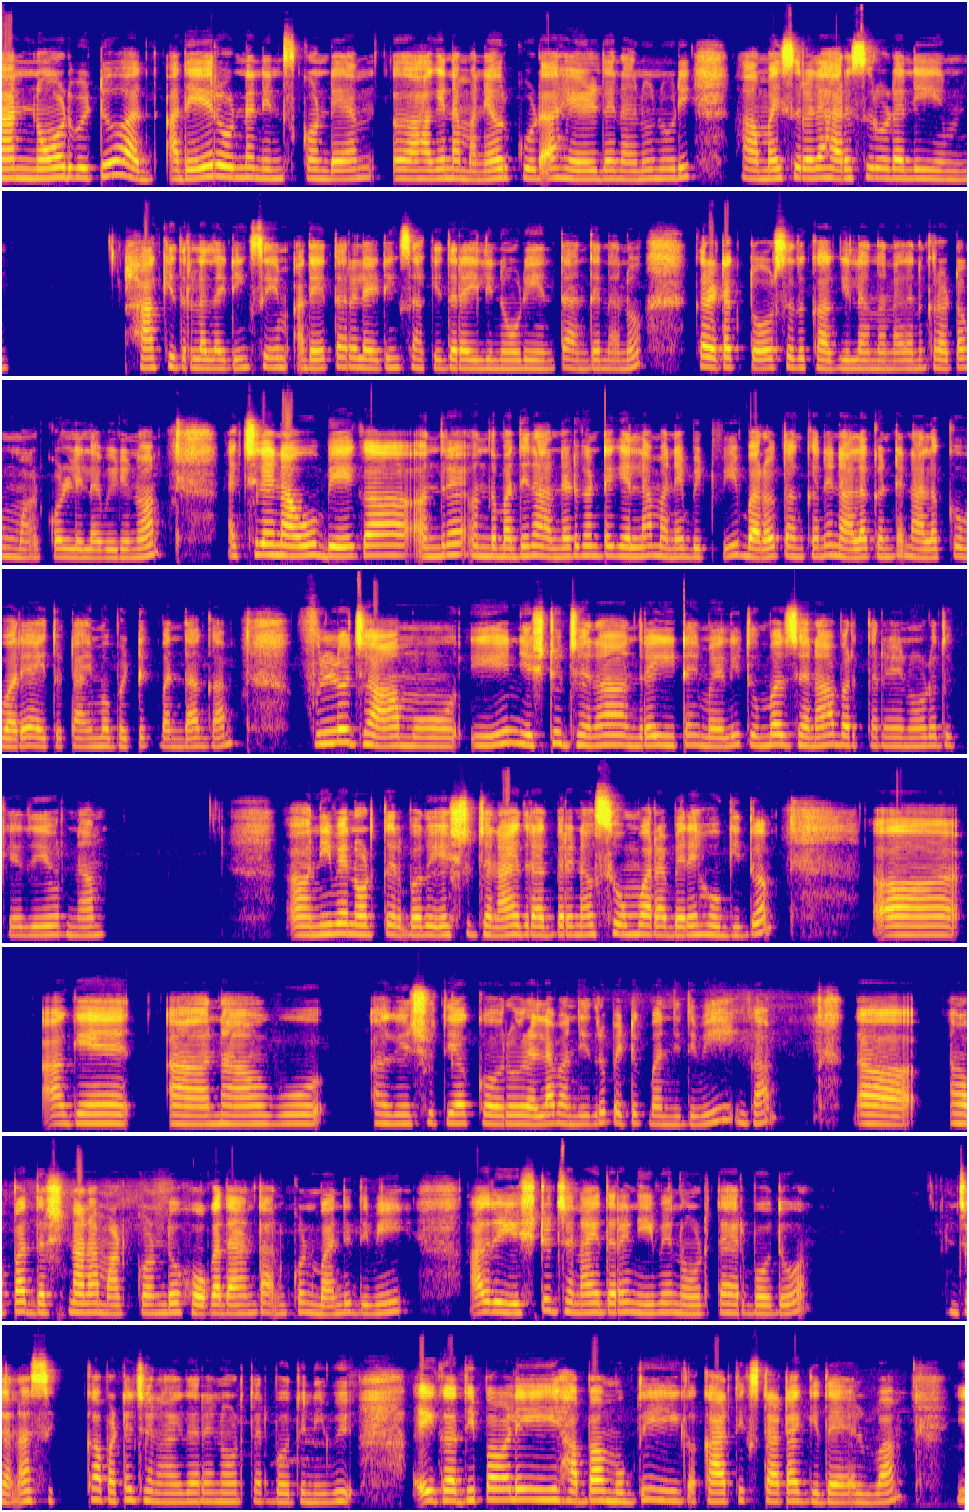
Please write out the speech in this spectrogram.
ನಾನು ನೋಡಿಬಿಟ್ಟು ಅದು, ಅದೇ ರೋಡನ್ನ ನೆನೆಸ್ಕೊಂಡೆ. ಹಾಗೆ ನಮ್ಮ ಮನೆಯವ್ರು ಕೂಡ ಹೇಳಿದೆ, ನಾನು ನೋಡಿ ಮೈಸೂರಲ್ಲೇ ಅರಸು ರೋಡಲ್ಲಿ ಹಾಕಿದ್ರಲ್ಲ ಲೈಟಿಂಗ್ಸ್ ಸೇಮ್ ಅದೇ ಥರ ಲೈಟಿಂಗ್ಸ್ ಹಾಕಿದ್ದಾರೆ ಇಲ್ಲಿ ನೋಡಿ ಅಂತ ಅಂದೆ ನಾನು. ಕರೆಕ್ಟಾಗಿ ತೋರ್ಸೋದಕ್ಕಾಗಿಲ್ಲ, ನಾನು ಅದನ್ನು ಕರೆಕ್ಟಾಗಿ ಮಾಡ್ಕೊಳ್ಳಿಲ್ಲ ವೀಡಿಯೋನ ಆ್ಯಕ್ಚುಲಿ ನಾವು ಬೇಗ ಅಂದರೆ ಒಂದು ಮಧ್ಯಾಹ್ನ ಹನ್ನೆರಡು ಗಂಟೆಗೆಲ್ಲ ಮನೆ ಬಿಟ್ವಿ. ಬರೋ ತನಕನೇ ನಾಲ್ಕು ಗಂಟೆ ನಾಲ್ಕೂವರೆ ಆಯಿತು ಟೈಮು ಬೆಟ್ಟಕ್ಕೆ ಬಂದಾಗ. ಫುಲ್ಲು ಜಾಮು, ಏನು ಎಷ್ಟು ಜನ ಅಂದರೆ ಈ ಟೈಮಲ್ಲಿ ತುಂಬ ಜನ ಬರ್ತಾರೆ ನೋಡೋದಕ್ಕೆ ದೇವ್ರನ್ನ. ನೀವೇ ನೋಡ್ತಾ ಇರ್ಬೋದು ಎಷ್ಟು ಜನ ಇದ್ದಾರೆ ಅದು ಬೇರೆ ನಾವು ಸೋಮವಾರ ಬೇರೆ ಹೋಗಿದ್ದು. ಹಾಗೆ ನಾವು, ಹಾಗೆ ಶ್ರುತಿ ಅಕ್ಕ ಅವರು ಅವರೆಲ್ಲ ಬಂದಿದ್ದರು ಬೆಟ್ಟಕ್ಕೆ ಬಂದಿದ್ದೀವಿ. ಈಗ ನಮ್ಮಪ್ಪ ದರ್ಶನ ಮಾಡಿಕೊಂಡು ಹೋಗೋದಾ ಅಂತ ಅಂದ್ಕೊಂಡು ಬಂದಿದ್ದೀವಿ. ಆದರೆ ಎಷ್ಟು ಜನ ಇದ್ದಾರೆ ನೀವೇ ನೋಡ್ತಾ ಇರ್ಬೋದು. ಜನ ಸಿಕ್ಕಾಪಟ್ಟೆ ಜನ ಇದ್ದಾರೆ ನೋಡ್ತಾ ಇರ್ಬೋದು ನೀವು. ಈಗ ದೀಪಾವಳಿ ಹಬ್ಬ ಮುಗ್ದು ಈಗ ಕಾರ್ತಿಕ್ ಸ್ಟಾರ್ಟ್ ಆಗಿದೆ ಅಲ್ವಾ?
